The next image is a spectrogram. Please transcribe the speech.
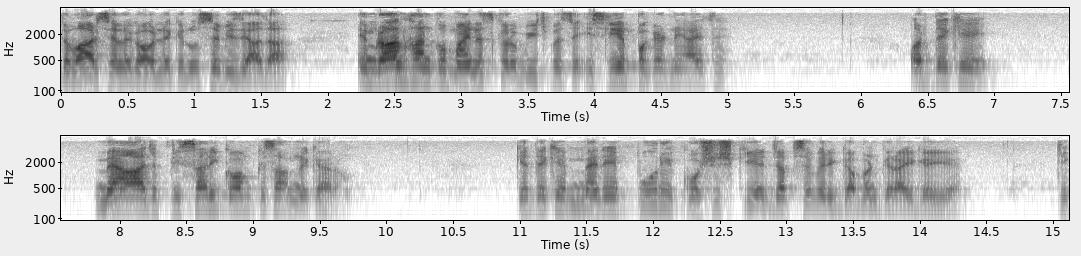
دیوار سے لگاؤ، لیکن اس سے بھی زیادہ عمران خان کو مائنس کرو بیچ میں سے، اس لیے پکڑنے آئے تھے۔ اور دیکھیں، میں آج اپنی ساری قوم کے سامنے کہہ رہا ہوں کہ دیکھیں، میں نے پوری کوشش کی ہے، جب سے میری گورنمنٹ گرائی گئی ہے کہ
